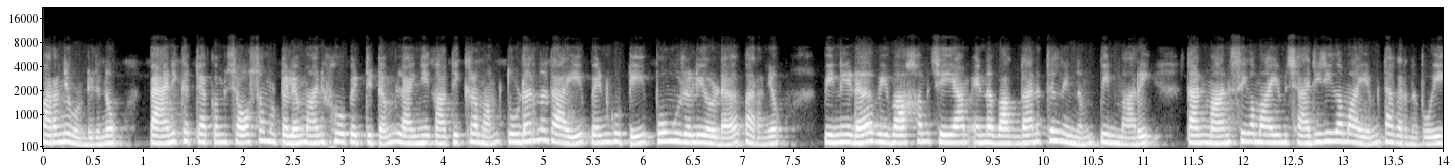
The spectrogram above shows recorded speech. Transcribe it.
പറഞ്ഞുകൊണ്ടിരുന്നു. പാനിക് അറ്റാക്കും ശ്വാസമുട്ടലും അനുഭവപ്പെട്ടിട്ടും ലൈംഗിക അതിക്രമം തുടർന്നതായി പെൺകുട്ടി പൂങ്കുഴലിയോട് പറഞ്ഞു. പിന്നീട് വിവാഹം ചെയ്യാം എന്ന വാഗ്ദാനത്തിൽ നിന്നും പിന്മാറി. താൻ മാനസികമായും ശാരീരികമായും തകർന്നുപോയി.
